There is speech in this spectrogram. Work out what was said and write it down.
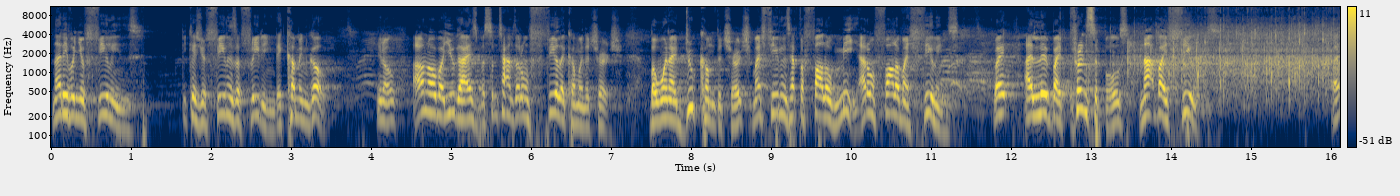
Not even your feelings, because your feelings are fleeting, they come and go. You know, I don't know about you guys, but sometimes I don't feel like coming to church. But when I do come to church, my feelings have to follow me. I don't follow my feelings, right? I live by principles, not by feelings. Right?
